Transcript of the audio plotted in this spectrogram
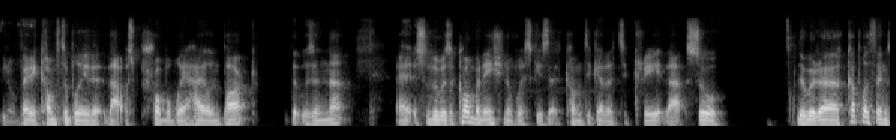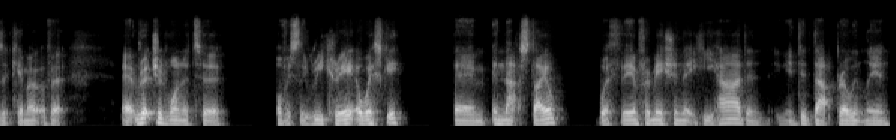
you know very comfortably that that was probably a Highland Park that was in that. Uh, so there was a combination of whiskies that had come together to create that. So there were a couple of things that came out of it. Uh, Richard wanted to obviously recreate a whiskey um, in that style with the information that he had, and he did that brilliantly. And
